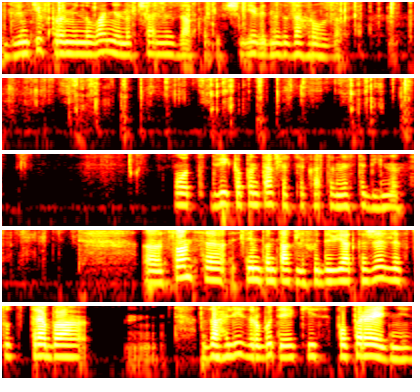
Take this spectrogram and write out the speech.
дзвінків про мінування навчальних закладів? Чи є від них загроза? От двійка пентаклів це карта нестабільна. Е, Сонце, сім пентаклів і дев'ятка жезлів. Тут треба взагалі зробити якісь попередні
